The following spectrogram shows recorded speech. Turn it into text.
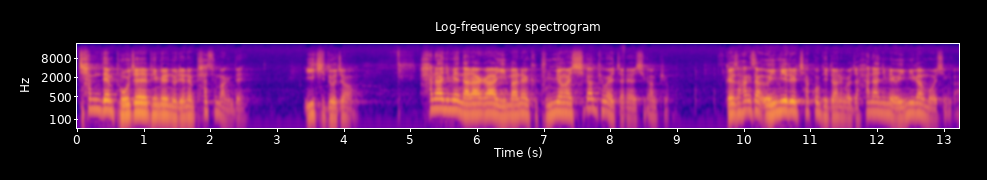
참된 보좌의 비밀 누리는 파수망대. 이 기도죠. 하나님의 나라가 임하는 그 분명한 시간표가 있잖아요. 시간표. 그래서 항상 의미를 찾고 기도하는 거죠. 하나님의 의미가 무엇인가?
